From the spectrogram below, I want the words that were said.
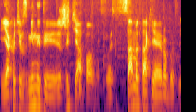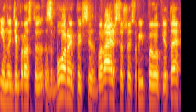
І я хотів змінити життя повністю. Ось саме так я і робив. Іноді просто збори, ти всі збираєшся, щось пиво п'єте,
